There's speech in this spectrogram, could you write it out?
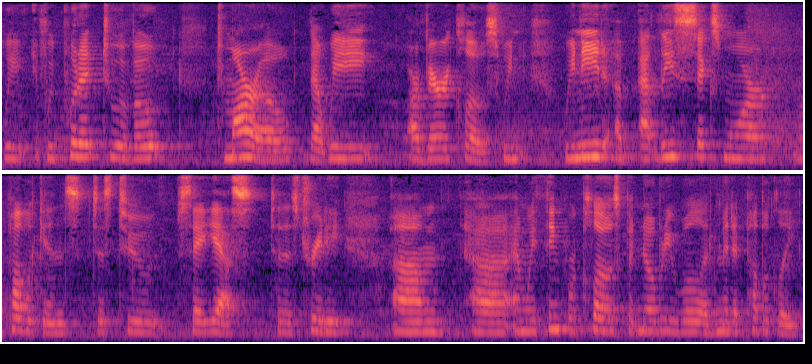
we, if we put it to a vote tomorrow, that we are very close. We, we need a, at least six more Republicans just to say yes to this treaty. Um, uh, and we think we're close, but nobody will admit it publicly.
